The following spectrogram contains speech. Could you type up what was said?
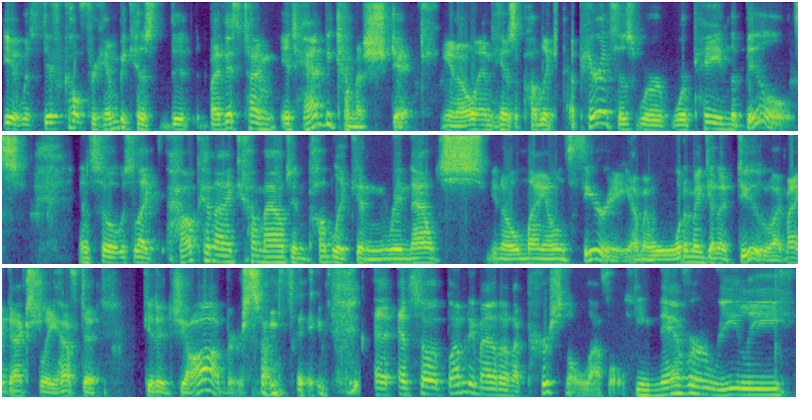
it was difficult for him because the, by this time it had become a shtick, you know, and his public appearances were, were paying the bills. And so it was like, how can I come out in public and renounce, you know, my own theory? I mean, what am I going to do? I might actually have to get a job or something. And, and, so it bummed him out on a personal level. He never really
